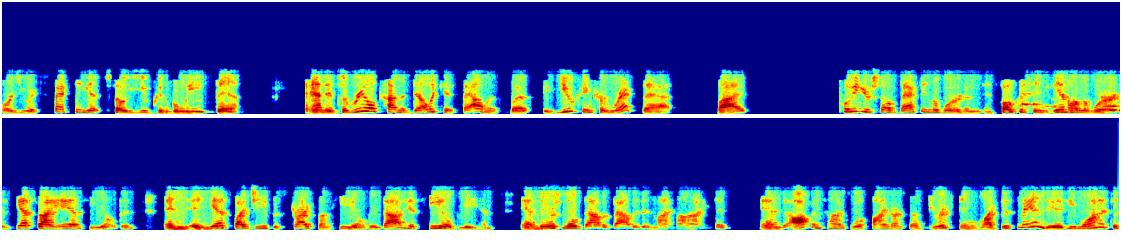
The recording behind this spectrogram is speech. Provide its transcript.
or are you expecting it so you can believe then? And it's a real kind of delicate balance, but you can correct that by putting yourself back in the word and, and focusing in on the word and yes i am healed and and and yes by jesus stripes i'm healed and god has healed me and and there's no doubt about it in my mind and and oftentimes we'll find ourselves drifting like this man did. He wanted to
